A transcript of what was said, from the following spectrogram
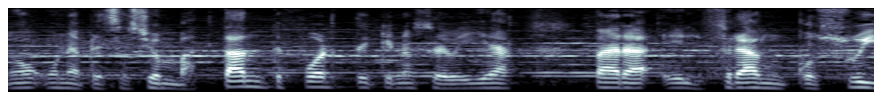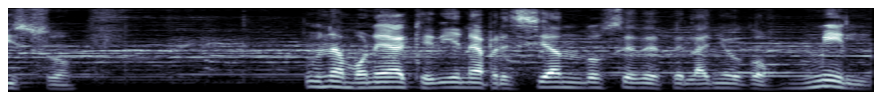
¿no? Una apreciación bastante fuerte que no se veía para el franco suizo. Una moneda que viene apreciándose desde el año 2000.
